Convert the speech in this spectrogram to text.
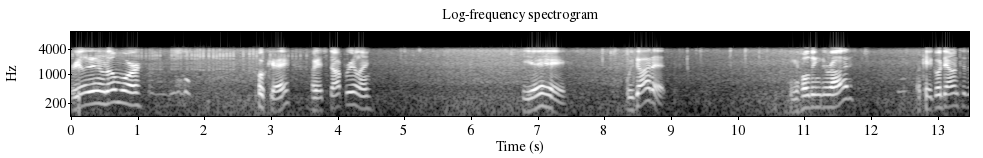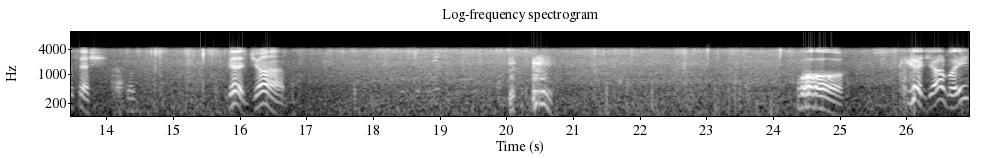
Reel it in a little more. Okay. Okay, stop reeling. Yay. We got it. You holding the rod? Okay, go down to the fish. Good job. Whoa. Good job, buddy.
